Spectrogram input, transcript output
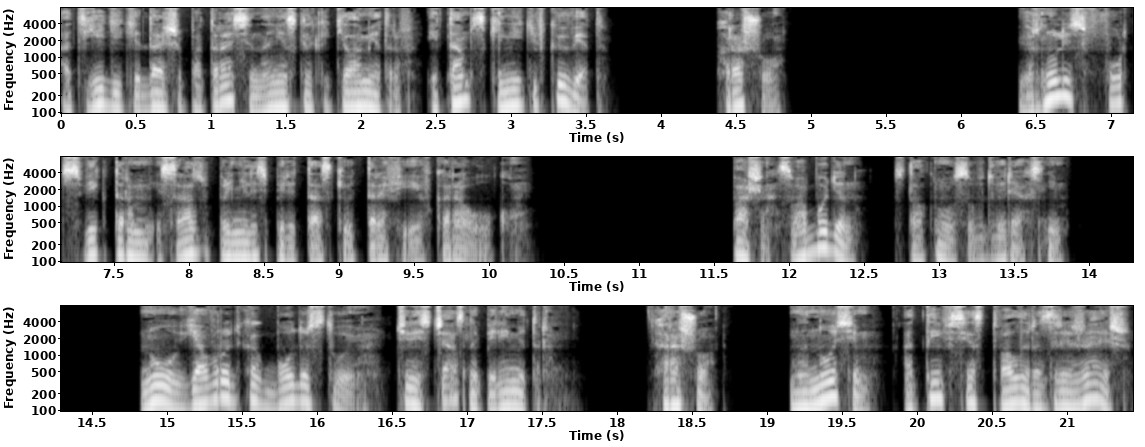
Отъедете дальше по трассе на несколько километров, и там скините в кювет. Хорошо. Вернулись в форт с Виктором и сразу принялись перетаскивать трофеи в караулку. «Паша, свободен?» — столкнулся в дверях с ним. «Ну, я вроде как бодрствую. Через час на периметр». «Хорошо. Мы носим, а ты все стволы разряжаешь,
